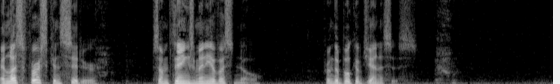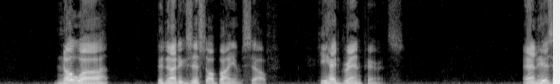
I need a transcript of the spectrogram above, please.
And let's first consider some things many of us know from the book of Genesis. Noah did not exist all by himself, he had grandparents. And his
